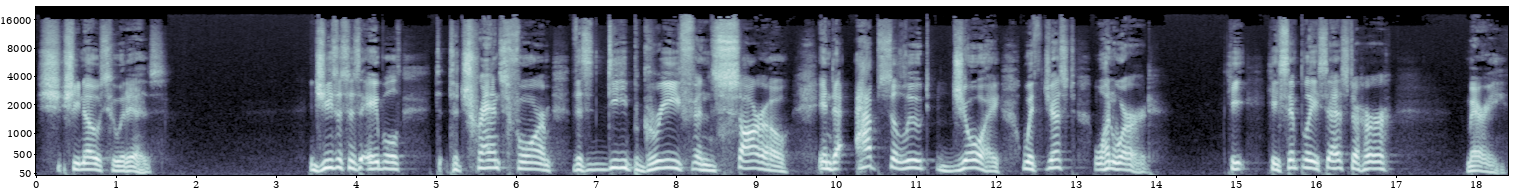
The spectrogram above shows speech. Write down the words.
she, she knows who it is. Jesus is able to, transform this deep grief and sorrow into absolute joy with just one word. He, he simply says to her, Mary.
